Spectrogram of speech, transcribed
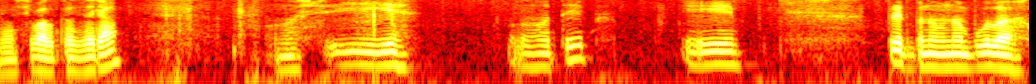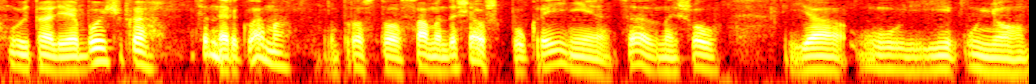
м, сівалка заря. Ось і логотип. І придбана вона була у Італії Бойчука. Це не реклама, просто саме дешевше по Україні. Це знайшов я у, її, у нього.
